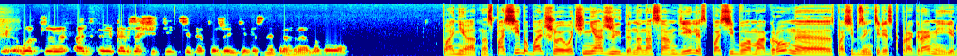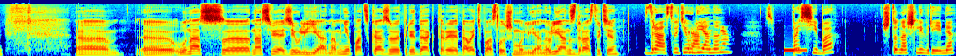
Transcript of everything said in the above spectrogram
И вот э, э, как защитить себя тоже интересная программа была. Понятно. Спасибо большое. Очень неожиданно, на самом деле. Спасибо вам огромное. Спасибо за интерес к программе, Юрий. Э, э, У нас э, на связи Ульяна. Мне подсказывают редакторы. Давайте послушаем Ульяну. Ульяна, здравствуйте. Здравствуйте, Ульяна. Спасибо, что нашли время.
